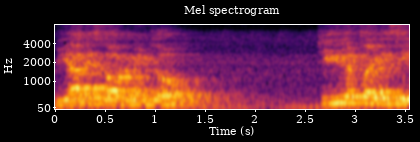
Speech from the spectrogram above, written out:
బీఆర్ఎస్ గవర్నమెంట్లో టీయూఎఫ్ఐడిసి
